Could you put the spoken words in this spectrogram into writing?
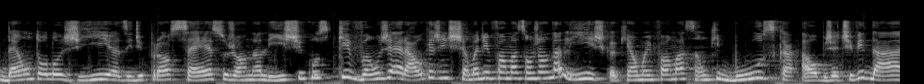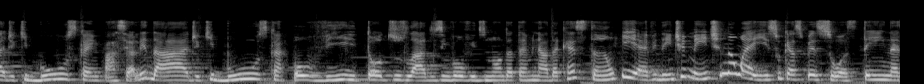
deontologias e de processos jornalísticos que vão gerar o que a gente chama de informação jornalística, que é uma informação que busca a objetividade, que busca a imparcialidade, que busca ouvir todos os lados envolvidos numa determinada questão. E evidentemente não é isso que as pessoas têm, né,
